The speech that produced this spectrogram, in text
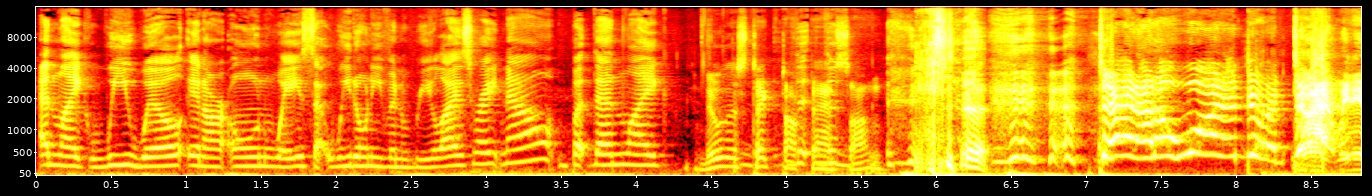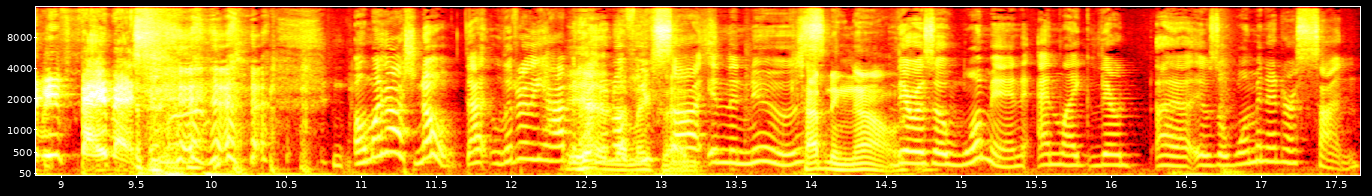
And like, we will in our own ways that we don't even realize right now. But then, like, Do this TikTok The- dance, the- son. Dad, I don't want to do it. Do it. We need to be famous. oh my gosh, no, that literally happened. Yeah, I don't know that if you makes saw sense. it in the news. it's happening now. There was a woman, and like, there, uh, it was a woman and her son,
